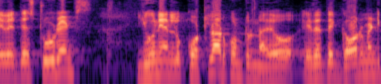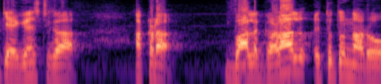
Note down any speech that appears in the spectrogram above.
ఏవైతే స్టూడెంట్స్ యూనియన్లు కొట్లాడుకుంటున్నాయో ఏదైతే గవర్నమెంట్కి అగెన్స్ట్గా అక్కడ వాళ్ళ గళాలు ఎత్తుతున్నారో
